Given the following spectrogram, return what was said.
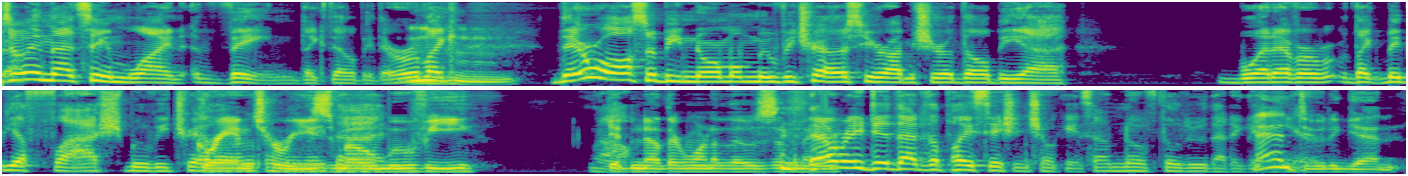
So in that same line vein, like that'll be there. Or like Mm-hmm. there will also be normal movie trailers here. I'm sure there'll be a whatever, like maybe a Flash movie trailer. Gran or something like Turismo that. movie. Get another one of those in there. They already did that at the PlayStation showcase. I don't know if they'll do that again. Yeah, here. do it again.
